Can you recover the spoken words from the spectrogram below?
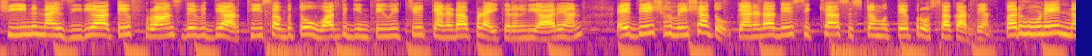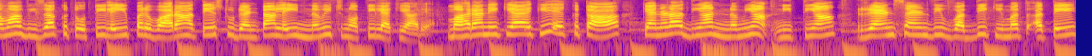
ਚੀਨ, ਨਾਈਜੀਰੀਆ ਅਤੇ ਫਰਾਂਸ ਦੇ ਵਿਦਿਆਰਥੀ ਸਭ ਤੋਂ ਵੱਧ ਗਿਣਤੀ ਵਿੱਚ ਕੈਨੇਡਾ ਪੜ੍ਹਾਈ ਕਰਨ ਲਈ ਆ ਰਹੇ ਹਨ। ਇਹ ਦੇਸ਼ ਹਮੇਸ਼ਾ ਤੋਂ ਕੈਨੇਡਾ ਦੇ ਸਿੱਖਿਆ ਸਿਸਟਮ ਉੱਤੇ ਭਰੋਸਾ ਕਰਦੇ ਹਨ। ਪਰ ਹੁਣ ਇਹ ਨਵਾਂ ਵੀਜ਼ਾ ਕਟੌਤੀ ਲਈ ਪਰਿਵਾਰਾਂ ਅਤੇ ਸਟੂਡੈਂਟਾਂ ਲਈ ਨਵੀਂ ਚੁਣੌਤੀ ਲੈ ਕੇ ਆ ਰਿਹਾ ਹੈ। ਮਾਹਰਾਂ ਨੇ ਕਿਹਾ ਹੈ ਕਿ ਇਹ ਘਟਾ ਕੈਨੇਡਾ ਦੀਆਂ ਨਵੀਆਂ ਨੀਤੀਆਂ, ਰਹਿਣ ਸਹਿਣ ਦੀ ਵੱਧਦੀ ਕੀਮਤ ਅਤੇ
